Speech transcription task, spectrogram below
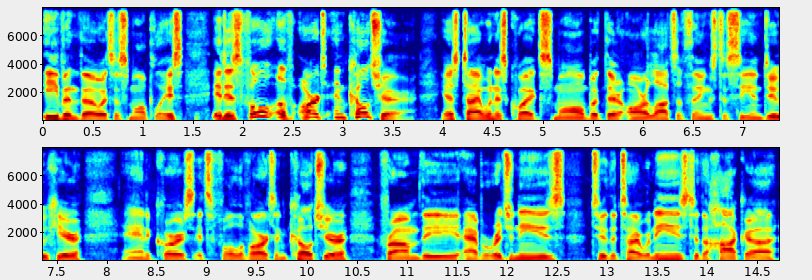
even though it's a small place, it is full of art and culture. Yes, Taiwan is quite small, but there are lots of things to see and do here. And of course, it's full of art and culture from the Aborigines to the Taiwanese to the Hakka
